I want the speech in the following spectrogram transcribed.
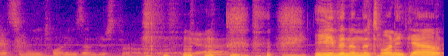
got so many 20s, I'm just throwing yeah. Even in the 20 count,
